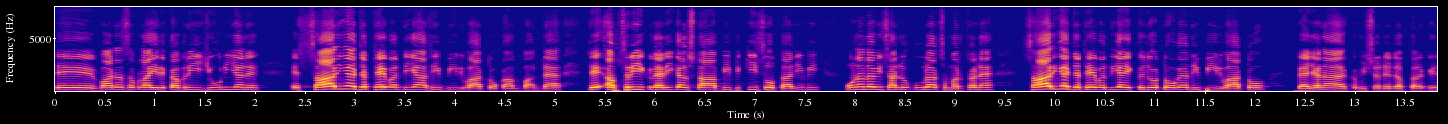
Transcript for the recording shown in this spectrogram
ਤੇ ਵਾਟਰ ਸਪਲਾਈ ਰਿਕਵਰੀ ਯੂਨੀਅਨ, ਇਹ ਸਾਰੀਆਂ ਜਥੇਬੰਦੀਆਂ ਅਸੀਂ ਵੀਰਵਾਰ ਤੋਂ ਕੰਮ ਬੰਦ ਹੈ ਤੇ ਅਫਸਰੀ ਕਲੈਰੀਕਲ ਸਟਾਫ ਵੀ, ਵਿੱਕੀ ਸੋਤਾ ਜੀ ਵੀ, ਉਹਨਾਂ ਦਾ ਵੀ ਸਾਨੂੰ ਪੂਰਾ ਸਮਰਥਨ ਹੈ। ਸਾਰੀਆਂ ਜਥੇਬੰਦੀਆਂ ਇਕਜੁੱਟ ਹੋ ਕੇ ਅਸੀਂ ਵੀਰਵਾਰ ਤੋਂ ਬਹਿ ਜਾਣਾ ਕਮਿਸ਼ਨਰ ਦੇ ਦਫ਼ਤਰ ਅੱਗੇ।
